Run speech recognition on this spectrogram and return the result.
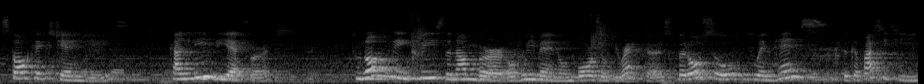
stock exchanges can lead the efforts to not only increase the number of women on boards of directors, but also to enhance the capacity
